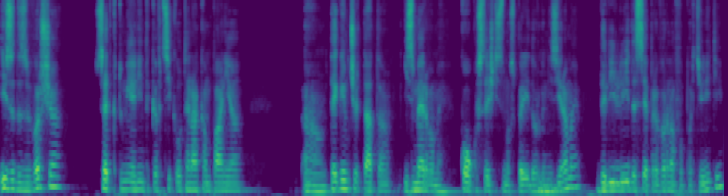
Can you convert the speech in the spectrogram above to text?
И за да завърша, след като ми е един такъв цикъл от една кампания, теглим чертата, измерваме колко срещи сме успели да организираме, дали ли да се е превърна в opportunity,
